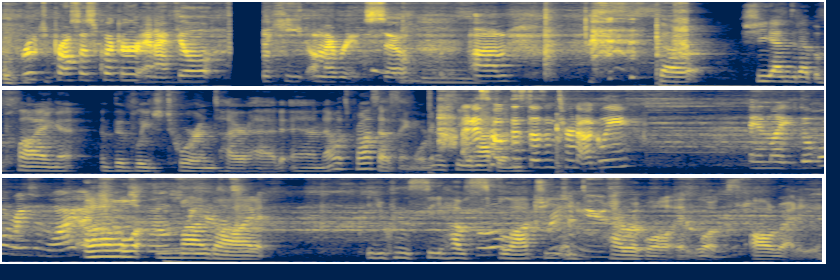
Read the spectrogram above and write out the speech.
blah. roots process quicker, and I feel heat on my roots. So, um, So she ended up applying the bleach to her entire head, and now it's processing. We're gonna see I what just happens. hope this doesn't turn ugly. And like the whole reason why I Oh chose foils my because it's, god. You can see how splotchy and reason you use terrible it looks already.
